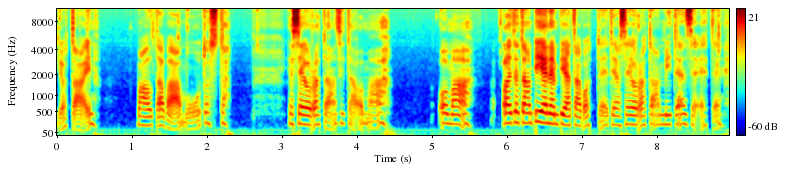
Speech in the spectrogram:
jotain valtavaa muutosta ja seurataan sitä omaa, omaa laitetaan pienempiä tavoitteita ja seurataan, miten se etenee.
